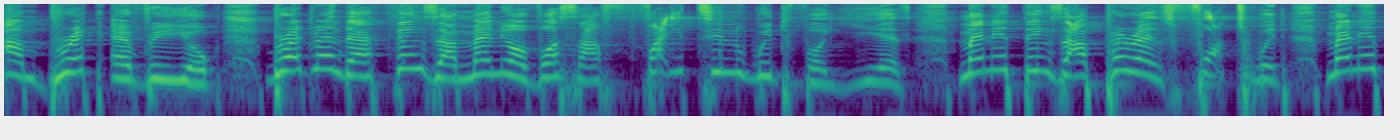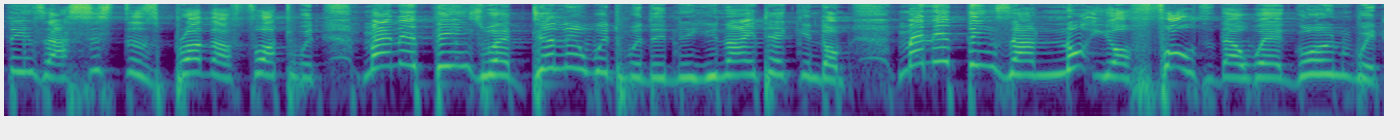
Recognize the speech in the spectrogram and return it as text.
and break every yoke. Brethren, there are things that many of us are fighting with for years. Many things our parents fought with, many things our sisters, brother fought with, many things we're dealing with within the United Kingdom. Many things are not your fault that we're going with.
